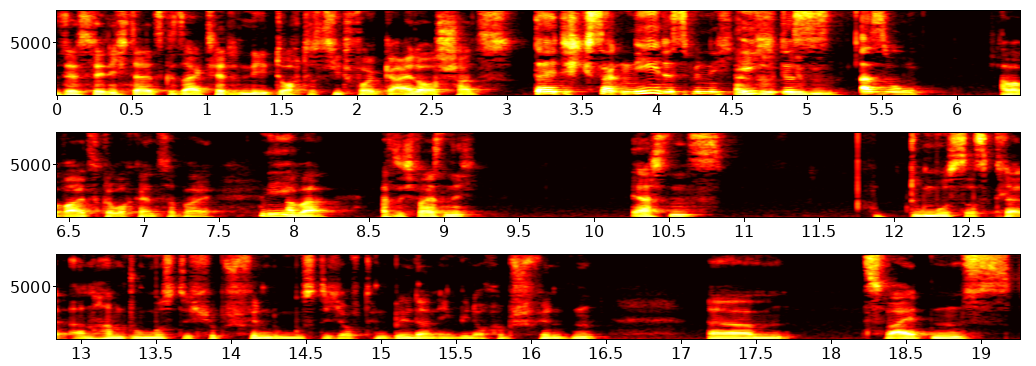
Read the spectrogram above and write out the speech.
selbst wenn ich da jetzt gesagt hätte, nee, doch, das sieht voll geil aus, Schatz, da hätte ich gesagt, nee, das bin nicht Also ich. Das, eben. also, aber war jetzt, glaube ich, auch keins dabei. Nee. Aber, also ich weiß nicht, erstens, du musst das Kleid anhaben, du musst dich hübsch finden, du musst dich auf den Bildern irgendwie noch hübsch finden. Ähm, zweitens,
